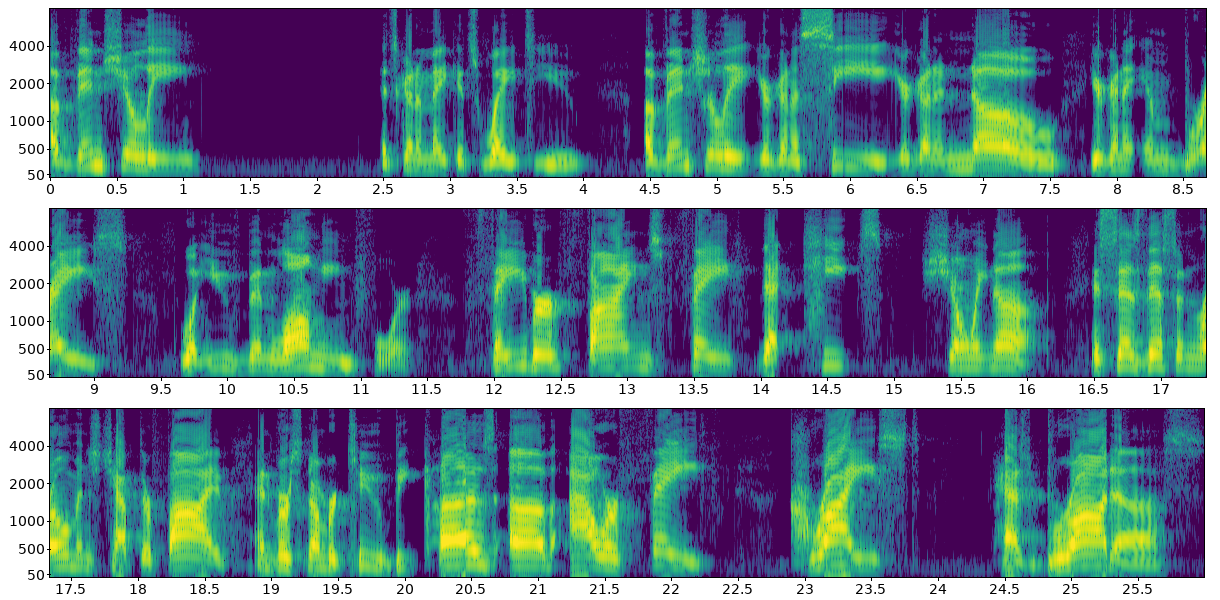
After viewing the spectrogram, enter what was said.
Eventually, it's going to make its way to you eventually you're going to see, you're going to know, you're going to embrace what you've been longing for. Favor finds faith that keeps showing up. It says this in Romans chapter 5 and verse number 2 because of our faith, Christ has brought us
